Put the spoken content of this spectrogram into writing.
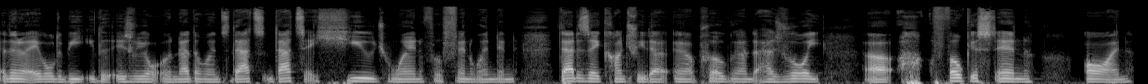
and then are able to beat either Israel or Netherlands, that's that's a huge win for Finland, and that is a country that a program that has really uh, focused in on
